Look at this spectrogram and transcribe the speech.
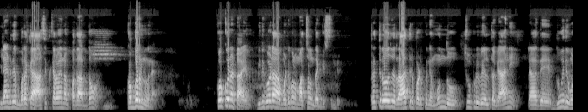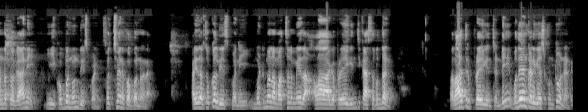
ఇలాంటిది మరొక ఆసక్తికరమైన పదార్థం కొబ్బరి నూనె. కోకోనట్ ఆయిల్ ఇది కూడా మొటిమల మచ్చలను తగ్గిస్తుంది. ప్రతిరోజు రాత్రి పడుకునే ముందు చూపుడు వేలుతో కానీ లేకపోతే దూది ఉండతో కానీ ఈ కొబ్బరి నూనె తీసుకోండి. స్వచ్ఛమైన కొబ్బరి నూనె. ఐదారు చుక్కలు తీసుకొని మొటిమల మచ్చల మీద అలాగ ప్రయోగించి కాస్త రుద్దండి. రాత్రి ప్రయోగించండి ఉదయం కడిగేసుకుంటూ ఉండండి.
